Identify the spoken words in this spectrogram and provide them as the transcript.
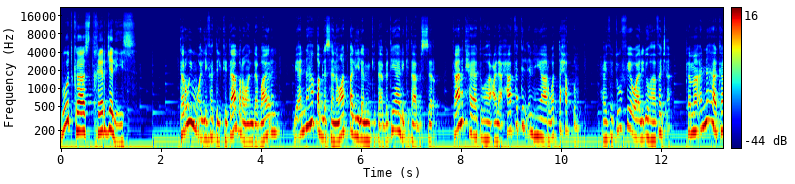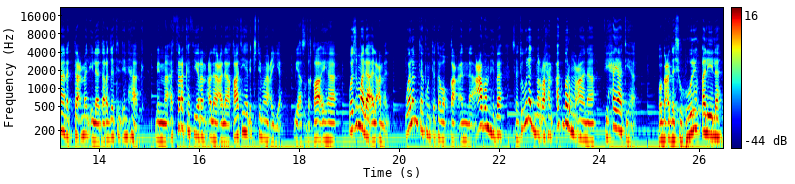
بودكاست خير جليس. تروي مؤلفة الكتاب رواندا بايرن بأنها قبل سنوات قليلة من كتابتها لكتاب السر كانت حياتها على حافة الانهيار والتحطم حيث توفي والدها فجأة كما أنها كانت تعمل إلى درجة الإنهاك مما أثر كثيرا على علاقاتها الاجتماعية بأصدقائها وزملاء العمل. ولم تكن تتوقع أن أعظم هبة ستولد من رحم أكبر معاناة في حياتها. وبعد شهور قليلة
